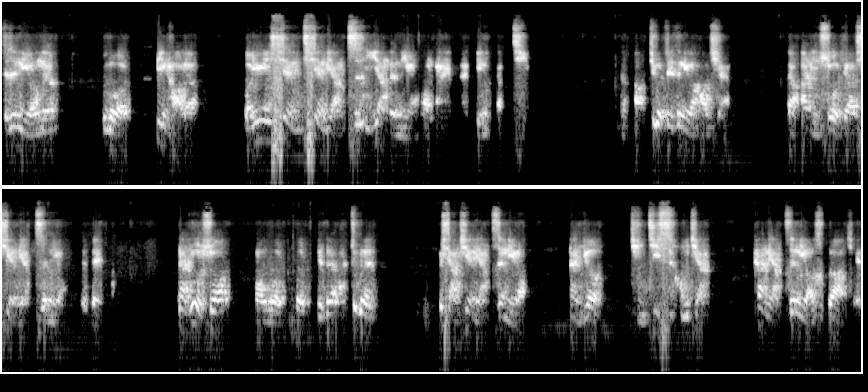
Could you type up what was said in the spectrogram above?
这只牛呢，如果病好了，我愿意献献两只一样的牛来来给你当祭。好，结果这只牛好起来了。那按理说我就要献两只牛，对不对？那如果说啊，我我觉得这个不想献两只牛，那你就请祭司估价，看两只牛是多少钱，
